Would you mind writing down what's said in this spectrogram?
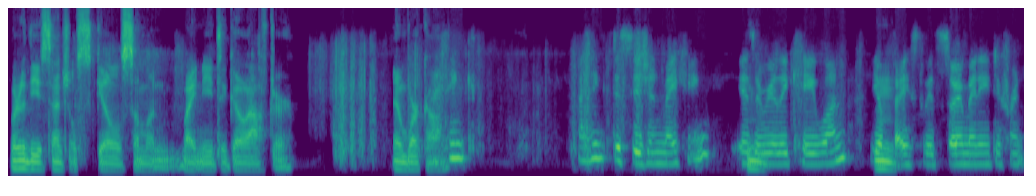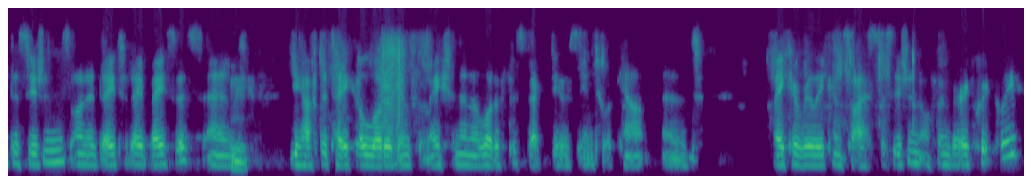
What are the essential skills someone might need to go after and work on? I think I think decision making is mm. a really key one. You're mm. faced with so many different decisions on a day-to-day basis and mm. you have to take a lot of information and a lot of perspectives into account and make a really concise decision often very quickly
